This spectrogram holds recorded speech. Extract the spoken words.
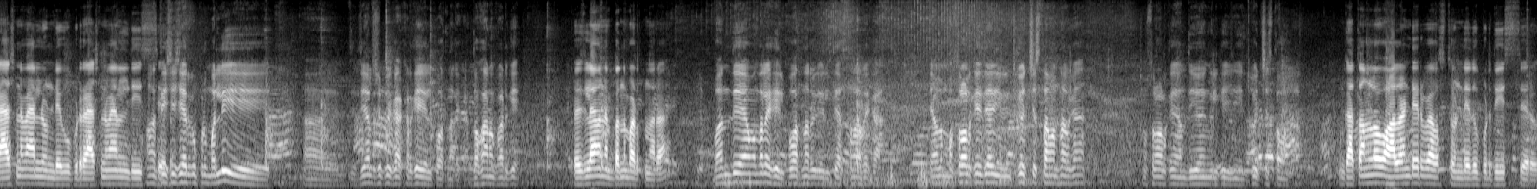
రేషన్ వ్యాన్లు ఉండేవి ఇప్పుడు రేషన్ వ్యాన్లు తీసి తీసేసారు ఇప్పుడు మళ్ళీ డీలర్షిప్కి అక్కడికే వెళ్ళిపోతున్నారు ఇక దుకాణం కాడికి. ప్రజలు ఏమైనా ఇబ్బంది పడుతున్నారా? ఇబ్బంది ఏముందలే వెళ్ళిపోతున్నారు వెళ్ళి తెస్తున్నారు ఇక. కేవలం ముసలాళ్ళకి అయితే ఇంటికి వచ్చిస్తామంటున్నారుగా. ముసలాళ్ళకి దివ్యాంగులకి ఇంటికి వచ్చిస్తామంటారు గతంలో వాలంటీర్ వ్యవస్థ ఉండేది ఇప్పుడు తీసేశారు.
